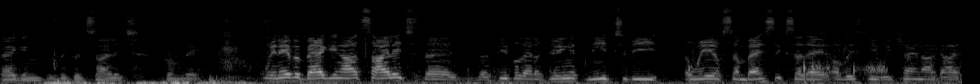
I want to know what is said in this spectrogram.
bagging the good silage from there. Whenever bagging out silage, the, the people that are doing it need to be aware of some basics. So they obviously we train our guys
